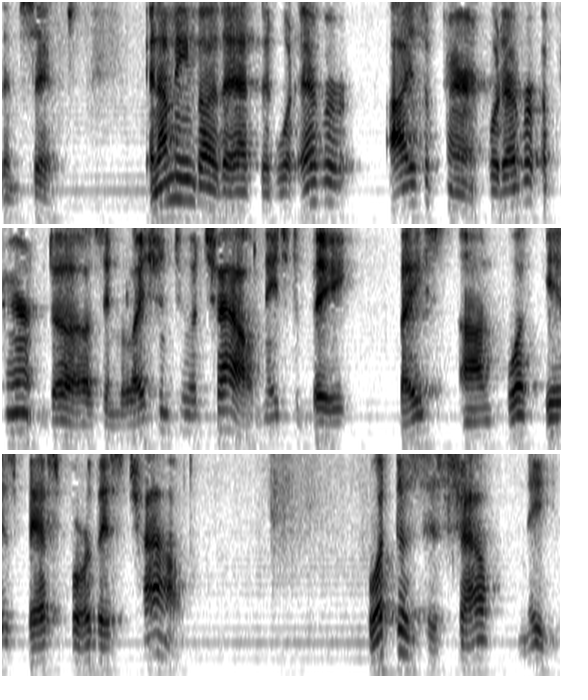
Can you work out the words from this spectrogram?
themselves. And I mean by that that whatever I, as a parent, whatever a parent does in relation to a child needs to be based on what is best for this child. What does this child need?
